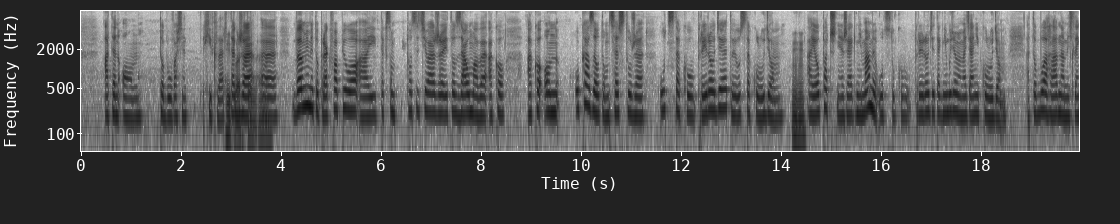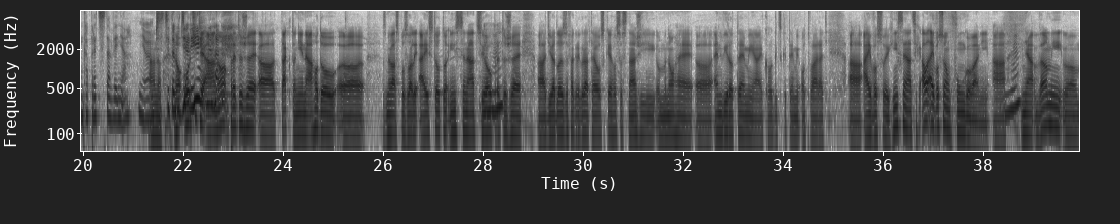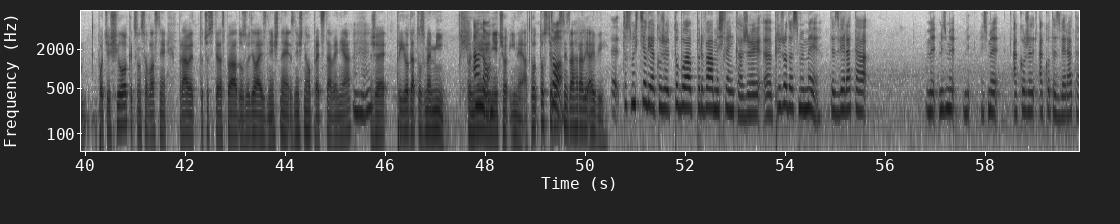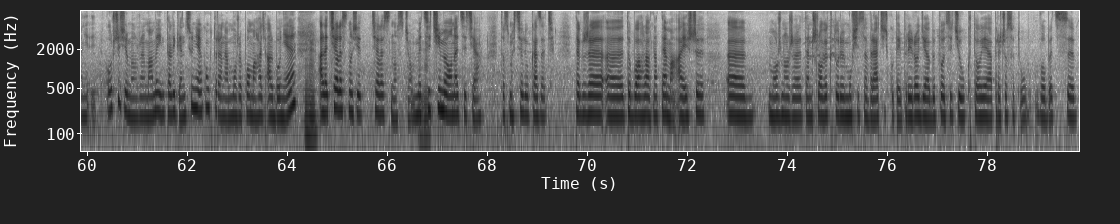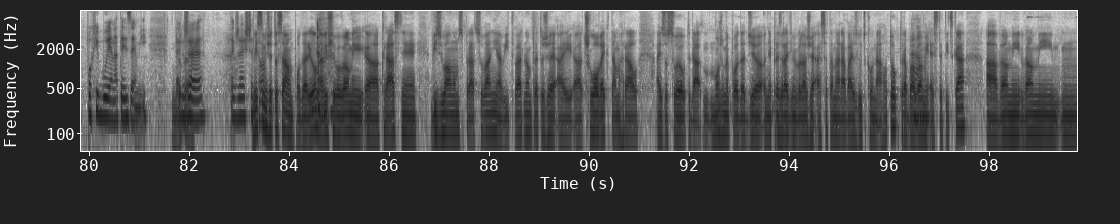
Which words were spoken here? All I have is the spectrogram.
a ten on, to bol vlastne Hitler. Hitler Takže ten, e, veľmi mi to prekvapilo a aj tak som pocitila, že je to zaujímavé, ako, ako on ukázal tom cestu, že úcta ku prírode, to je úcta ku ľuďom. Mm-hmm. Aj opačne, že ak nemáme úctu ku prírode, tak nebudeme mať ani ku ľuďom. A to bola hlavná myšlienka predstavenia. Neviem, áno. či ste to no, videli. Určite áno, pretože uh, takto nie náhodou uh, sme vás pozvali aj s touto inscenáciou, mm-hmm. pretože uh, divadlo Jozefa Gregora Tajovského sa snaží mnohé uh, envirotémy a ekologické témy otvárať uh, aj vo svojich inscenáciách, ale aj vo svojom fungovaní. A mm-hmm. mňa veľmi um, potešilo, keď som sa vlastne práve to, čo si teraz povedala, dozvedela aj z, dnešné, z dnešného predstavenia, mm-hmm. že príroda to sme my. To nie ano. je niečo iné. A to, to ste to, vlastne zahrali aj vy. E, to sme chceli, akože to bola prvá myšlenka, že e, príroda sme my. Tie zvieratá my, my, sme, my, my sme akože, ako tie zvieratá, nie, určite môže, máme inteligenciu nejakú, ktorá nám môže pomáhať alebo nie, mm-hmm. ale telesnosť je telesnosťou. My mm-hmm. cítime, one cítia. To sme chceli ukázať. Takže e, to bola hlavná téma. A ešte e, možno, že ten človek, ktorý musí sa vrátiť ku tej prírode, aby pocitil, kto je a prečo sa tu vôbec e, pochybuje na tej zemi. Dobre. Takže ešte Myslím, to. že to sa vám podarilo, navyše vo veľmi uh, krásne vizuálnom spracovaní a výtvarnom, pretože aj uh, človek tam hral aj so svojou, teda môžeme povedať, že neprezradíme veľa, že aj sa tam narába aj s ľudskou náhotou, ktorá bola Aha. veľmi estetická a veľmi, veľmi mm,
